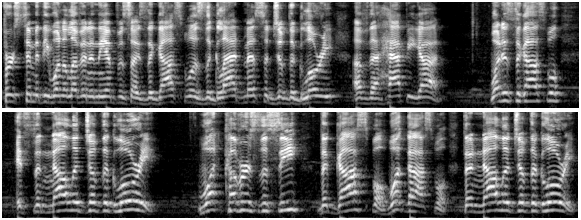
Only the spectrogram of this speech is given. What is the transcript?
1 Timothy 1:11 in the emphasize the gospel is the glad message of the glory of the happy God. What is the gospel? It's the knowledge of the glory. What covers the sea? The gospel. What gospel? The knowledge of the glory.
